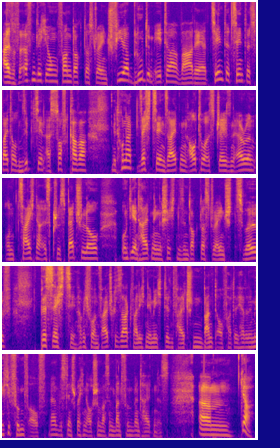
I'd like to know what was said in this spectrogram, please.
Also Veröffentlichung von Doctor Strange 4, Blut im Äther, war der 10.10.2017 als Softcover mit 116 Seiten. Autor ist Jason Aaron und Zeichner ist Chris Batchelow und die enthaltenen Geschichten sind Doctor Strange 12 bis 16. Habe ich vorhin falsch gesagt, weil ich nämlich den falschen Band auf hatte. Ich hatte nämlich die 5 auf. Ne? Wisst ihr entsprechend auch schon, was im Band 5 enthalten ist. Ähm, ja,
